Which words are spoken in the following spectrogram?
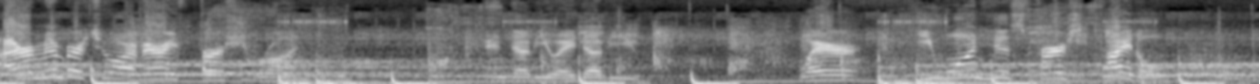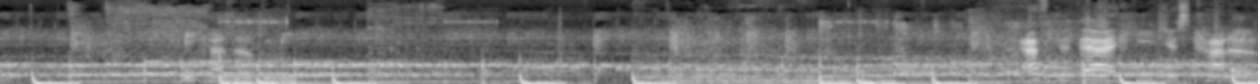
I remember to our very first run in WAW where he won his first title because of me. After that, he just kind of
